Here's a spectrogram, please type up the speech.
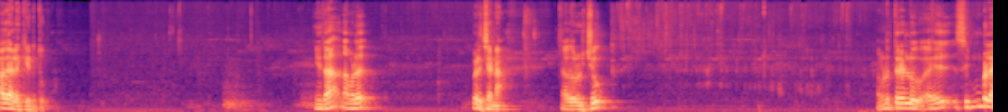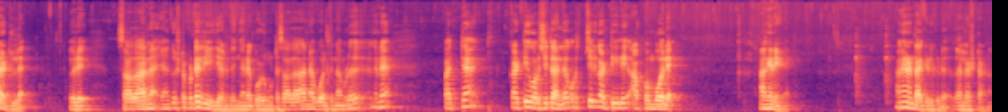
അത് ഇളക്കിയെടുത്തു. ഇതാ നമ്മൾ വെളിച്ചെണ്ണ. അതൊഴിച്ചു. നമ്മൾ ഇത്രയേ ഉള്ളൂ അതായത് സിമ്പിളായിട്ടുള്ള ഒരു സാധാരണ ഞങ്ങൾക്ക് ഇഷ്ടപ്പെട്ട രീതിയാണ് ഇങ്ങനെ കോഴിമുട്ട സാധാരണ പോലെ തന്നെ നമ്മൾ ഇങ്ങനെ പറ്റ കട്ടി കുറച്ചിട്ടല്ല കുറച്ചൊരു കട്ടിയിൽ അപ്പം പോലെ അങ്ങനെയാണ്. അങ്ങനെ ഉണ്ടാക്കിയെടുക്കുന്നത് നല്ല ഇഷ്ടമാണ്.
